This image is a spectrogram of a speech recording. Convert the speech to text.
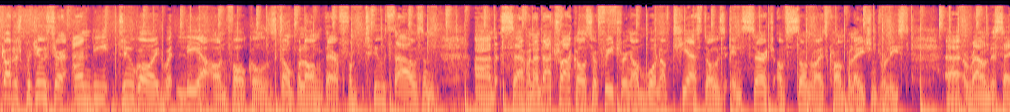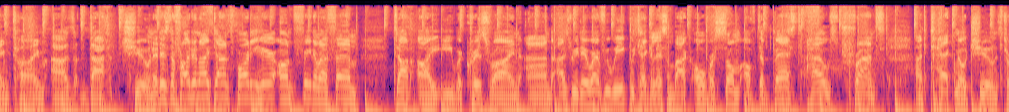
Scottish producer Andy Duguid with Leah on vocals. Don't Belong there from 2007. And that track also featuring on one of Tiesto's In Search of Sunrise compilations released uh, around the same time as that tune. It is the Friday night dance party here on Freedom FM.ie with Chris Ryan. And as we do every week, we take a listen back over some of the best house, trance, and techno tunes to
